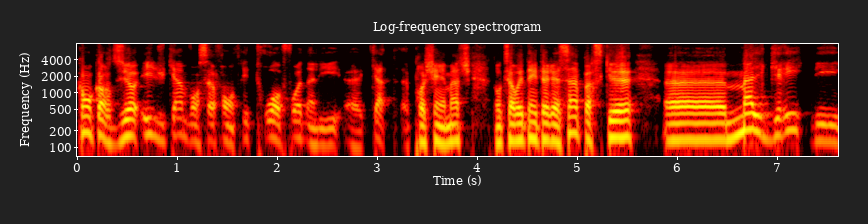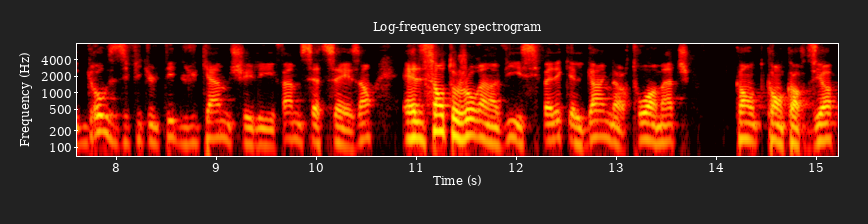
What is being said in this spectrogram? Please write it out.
Concordia et Lucam vont s'affronter trois fois dans les quatre prochains matchs. Donc, ça va être intéressant parce que malgré les grosses difficultés de Lucam chez les femmes cette saison, elles sont toujours en vie. Et s'il fallait qu'elles gagnent leurs trois matchs contre Concordia,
